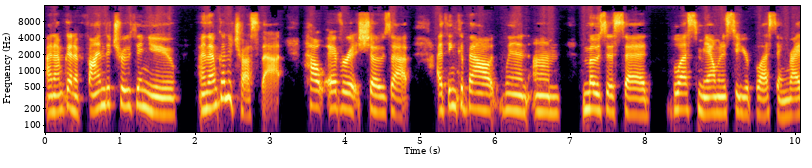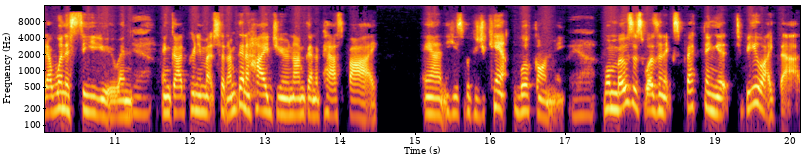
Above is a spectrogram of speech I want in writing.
And I'm going to find the truth in you and I'm going to trust that however it shows up. I think about when, um, Moses said, bless me. I want to see your blessing, right? I want to see you. And, yeah. and God pretty much said, I'm going to hide you and I'm going to pass by. And he's because you can't look on me. Yeah. Well, Moses wasn't expecting it to be like that.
